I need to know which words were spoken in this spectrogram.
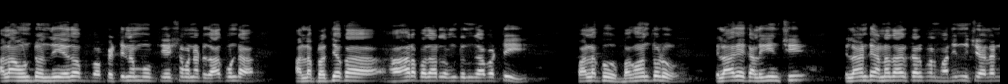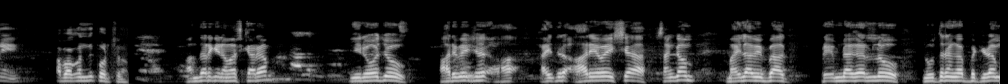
అలా ఉంటుంది. ఏదో పెట్టినము చేసినాం అన్నట్టు కాకుండా అలా ప్రతి ఒక్క ఆహార పదార్థం ఉంటుంది కాబట్టి వాళ్ళకు భగవంతుడు ఇలాగే కలిగించి ఇలాంటి అన్నదాన కార్యక్రమాలు మరిన్ని చేయాలని ఆ భగవంతుని కోరుచున్నాం. అందరికీ నమస్కారం. ఈరోజు ఆర్యవైశ్య హైదరా ఆర్యవైశ్య సంఘం మహిళా విభాగ్ ప్రేమ్నగర్లో నూతనంగా పెట్టడం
